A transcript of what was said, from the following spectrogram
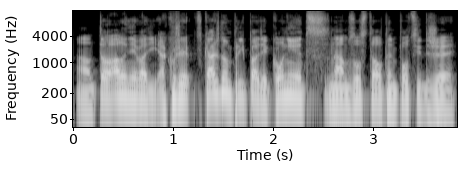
A to ale nevadí. Akože v každom prípade koniec nám zostal ten pocit, že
